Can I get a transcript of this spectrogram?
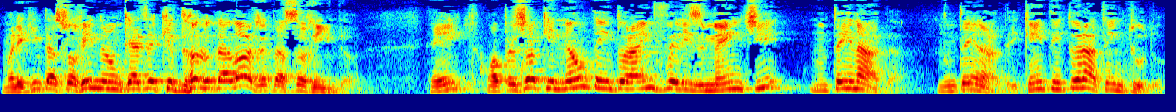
O manequim está sorrindo não quer dizer que o dono da loja está sorrindo. Hein? Uma pessoa que não tem Torá, infelizmente, não tem nada. Não tem nada. E quem tem Torá, tem tudo.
